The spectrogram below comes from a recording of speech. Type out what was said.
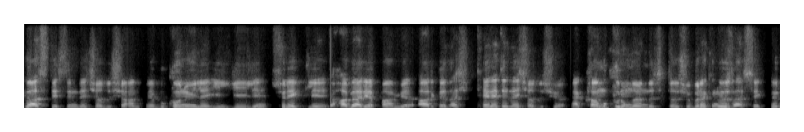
gazetesinde çalışan ve bu konuyla ilgili sürekli haber yapan bir arkadaş TRT'de çalışıyor. Yani kamu kurumlarında çalışıyor. Bırakın özel sektör,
